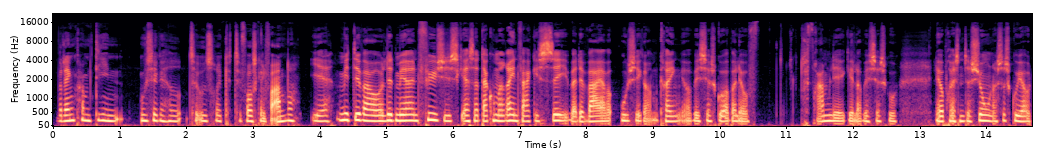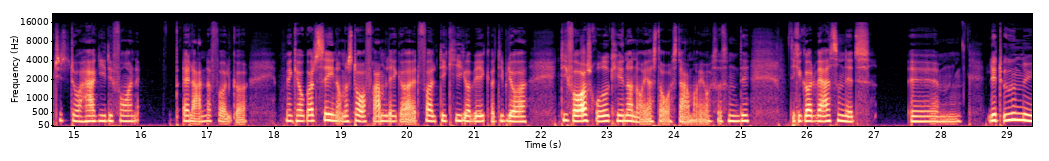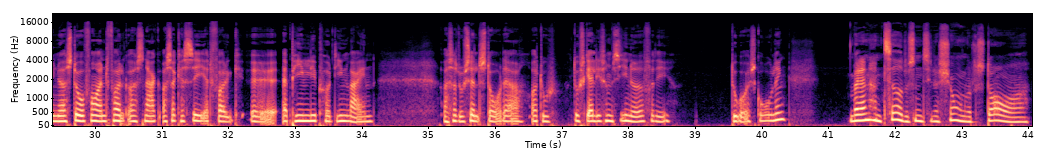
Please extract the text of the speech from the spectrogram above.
Hvordan kom din usikkerhed til udtryk til forskel fra andre? Ja, mit det var jo lidt mere en fysisk, altså der kunne man rent faktisk se, hvad det var, jeg var usikker omkring, og hvis jeg skulle op og lave fremlæg, eller hvis jeg skulle lave præsentationer, så skulle jeg jo tit stå og hakke i det foran alle andre folk, og man kan jo godt se, når man står og fremlægger, at folk de kigger væk, og de, bliver, de får også røde kinder, når jeg står og stammer jo. Så sådan det, det kan godt være sådan lidt, øh, lidt ydmygende at stå foran folk og snakke, og så kan se, at folk øh, er pinlige på din vejen. Og så du selv står der, og du, du skal ligesom sige noget, fordi du går i skole, ikke? Hvordan håndterede du sådan en situation, hvor du står og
